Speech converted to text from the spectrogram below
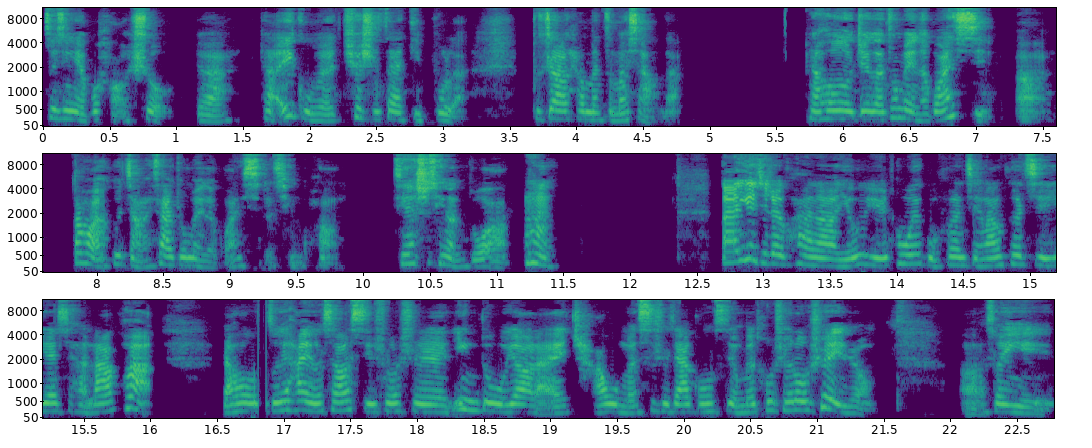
最近也不好受，对吧？像 A 股，确实在底部了，不知道他们怎么想的。然后这个中美的关系啊，待会儿会讲一下中美的关系的情况。今天事情很多啊。那业绩这块呢，由于通威股份、锦浪科技业绩很拉胯。然后昨天还有个消息说是印度要来查我们四十家公司有没有偷税漏税这种，啊，所以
